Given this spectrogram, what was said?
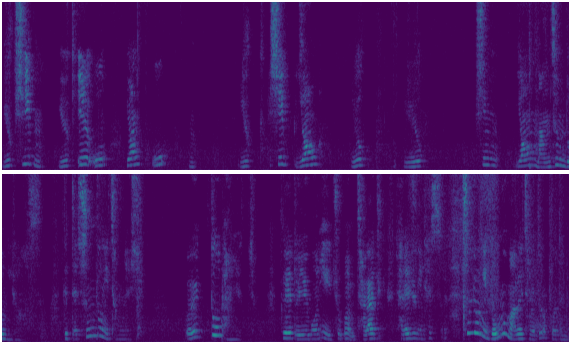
60 6 1 5 0 5 60 0 6 6 10 0 만세운동이 일어났어. 그때 순동이 장례식을 또 당했죠. 그래도 일본이 조금 잘해주, 잘해주긴 했어요. 순종이 너무 말을 잘 들었거든요.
